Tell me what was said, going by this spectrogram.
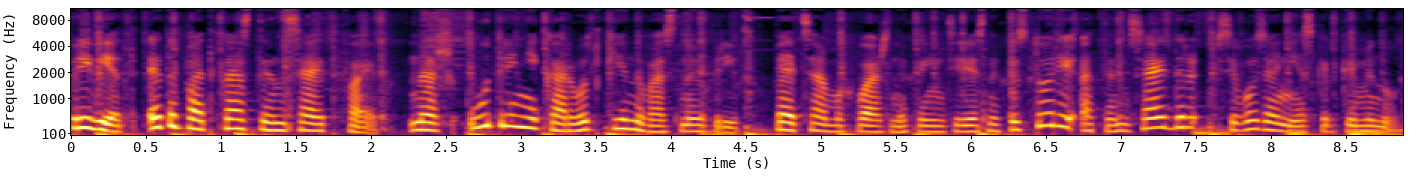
Привет! Это подкаст Inside Five, наш утренний короткий новостной бриф. Пять самых важных и интересных историй от инсайдер всего за несколько минут.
